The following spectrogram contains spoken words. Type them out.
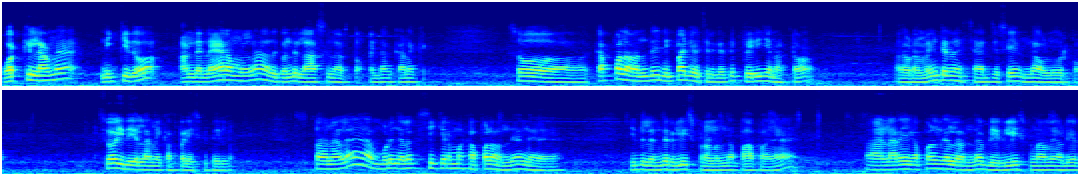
ஒர்க் இல்லாமல் நிற்கிதோ அந்த நேரமெல்லாம் அதுக்கு வந்து லாஸ்ன்னு அர்த்தம். இதுதான் கணக்கு. ஸோ கப்பலை வந்து நிப்பாட்டி வச்சிருக்கிறது பெரிய நட்டம். அதோட மெயின்டெனன்ஸ் சார்ஜஸே வந்து அவ்வளோ இருக்கும். ஸோ இது எல்லாமே கம்பெனிஸ்க்கு தெரியும். ஸோ அதனால் முடிஞ்ச அளவுக்கு சீக்கிரமாக கப்பலை வந்து அங்கே இதுலேருந்து ரிலீஸ் பண்ணணும்னு தான் பார்ப்பாங்க. நிறைய கப்பல்கள் வந்து அப்படி ரிலீஸ் பண்ணாமல் அப்படியே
